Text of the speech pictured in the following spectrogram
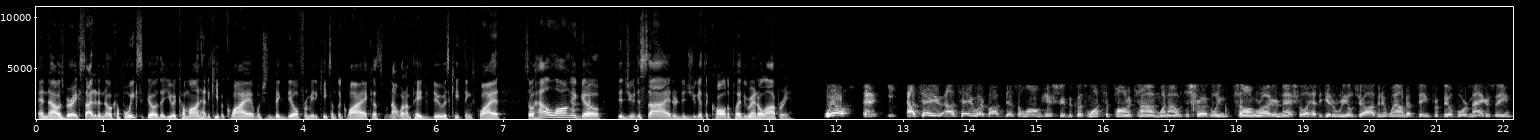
And I was very excited to know a couple weeks ago that you had come on, had to keep it quiet, which is a big deal for me to keep something quiet because not what I'm paid to do is keep things quiet. So, how long ago did you decide, or did you get the call to play the Grand Ole Opry? Well, I'll tell you, I'll tell you what, Bob. There's a long history because once upon a time, when I was a struggling songwriter in Nashville, I had to get a real job, and it wound up being for Billboard magazine.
